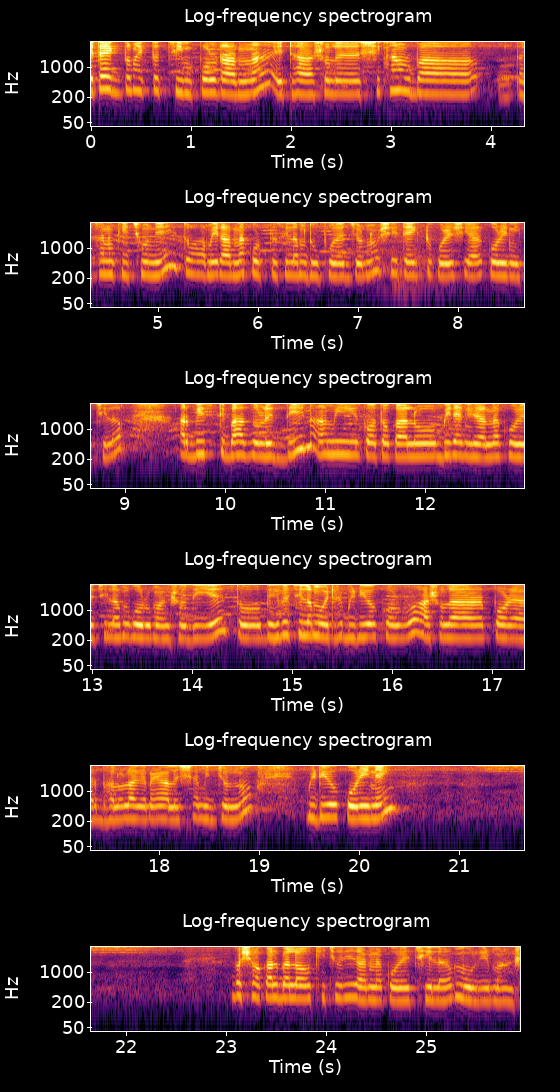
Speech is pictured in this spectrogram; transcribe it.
এটা একদম একটা সিম্পল রান্না। এটা আসলে শেখানোর বা দেখানো কিছু নেই। তো আমি রান্না করতেছিলাম দুপুরের জন্য, সেটা একটু করে শেয়ার করে নিচ্ছিলাম। আর বৃষ্টি বাদলের দিন আমি গতকালও বিরিয়ানি রান্না করেছিলাম গরু মাংস দিয়ে। তো ভেবেছিলাম ওইটা ভিডিও করব। আসলে আর পরে আর ভালো লাগে না আলের স্বামীর জন্য। ভিডিও করি নাই। বা সকালবেলাও খিচুড়ি রান্না করেছিলাম মুরগির মাংস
